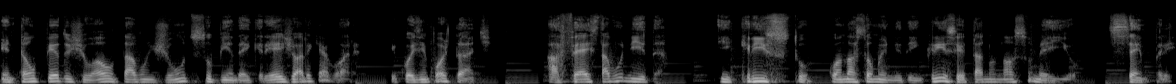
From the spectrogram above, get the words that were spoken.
Então Pedro e João estavam juntos subindo a igreja. Olha que agora, que coisa importante. A fé estava unida. E Cristo, quando nós estamos unidos em Cristo, Ele está no nosso meio, sempre.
